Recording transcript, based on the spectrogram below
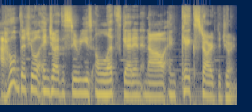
I hope that you will enjoy the series and let's get in now and kickstart the journey.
